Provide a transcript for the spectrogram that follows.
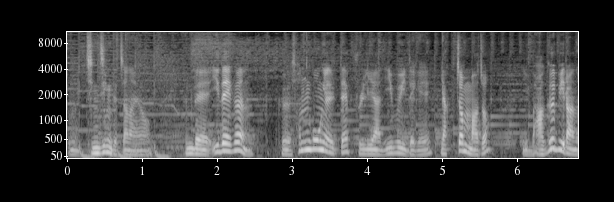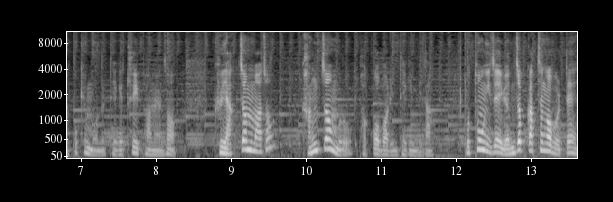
좀 징징댔잖아요. 근데 이 덱은 그 선공일 때 불리한 EV 덱의 약점마저 이 마급이라는 포켓몬을 덱에 투입하면서 그 약점마저 강점으로 바꿔버린 덱입니다. 보통 이제 면접 같은 거 볼 때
